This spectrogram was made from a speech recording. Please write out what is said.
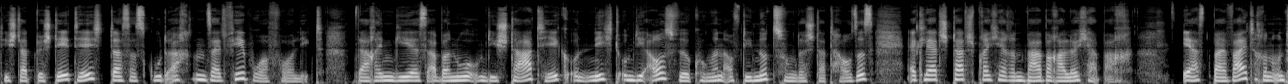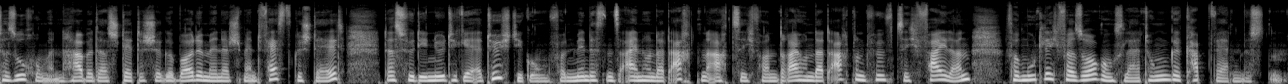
Die Stadt bestätigt, dass das Gutachten seit Februar vorliegt. Darin gehe es aber nur um die Statik und nicht um die Auswirkungen auf die Nutzung des Stadthauses, erklärt Stadtsprecherin Barbara Löcherbach. Erst bei weiteren Untersuchungen habe das städtische Gebäudemanagement festgestellt, dass für die nötige Ertüchtigung von mindestens 188 von 358 Pfeilern vermutlich Versorgungsleitungen gekappt werden müssten.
